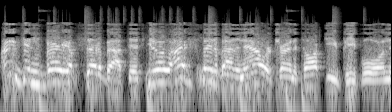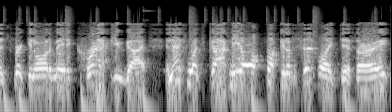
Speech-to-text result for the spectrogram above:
I'm getting very upset about this. You know, I've spent about an hour trying to talk to you people on this freaking automated crap you got, and that's what's got me all fucking upset like this, alright?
